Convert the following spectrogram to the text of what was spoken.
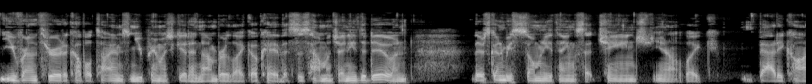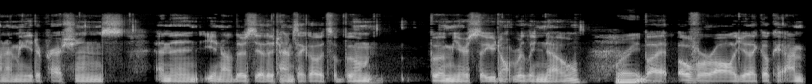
you run through it a couple times and you pretty much get a number like, okay, this is how much I need to do. And there's going to be so many things that change, you know, like bad economy, depressions. And then, you know, there's the other times like, oh, it's a boom, boom year. So you don't really know. Right. But overall, you're like, okay, I'm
